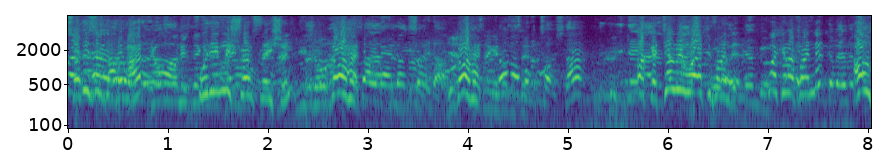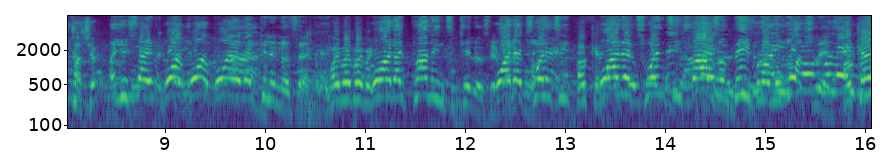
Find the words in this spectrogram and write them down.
So this is uh, with English translation. Go ahead. Say that, don't say that. Go ahead. I don't want to touch that. Okay, tell me where to find it. Where can I find it? I'll touch it. Are you saying why? Why? Why are they killing us then? Wait, wait, wait, wait. Why are they planning to kill us? Why are there twenty? Okay. Why are there twenty thousand people on the watch list? Okay.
